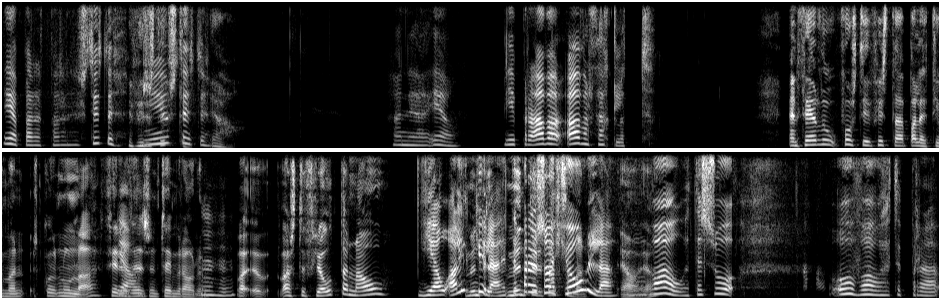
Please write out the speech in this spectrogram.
Já, bara, bara stuttu, mjög stuttu. Þannig að, já, ég er bara afar, afar þakklott. En þegar þú fóst í fyrsta ballettíman, sko núna, fyrir já. þessum teimur árum, mm -hmm. var, varstu fljóta ná... Já, algjörlega, Mundi, þetta er bara svo hjóla. Já, já. Vá, þetta er svo og vá, þetta er bara,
